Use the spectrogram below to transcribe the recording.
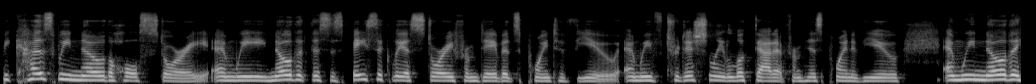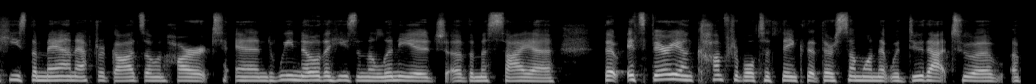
because we know the whole story and we know that this is basically a story from David's point of view, and we've traditionally looked at it from his point of view, and we know that he's the man after God's own heart, and we know that he's in the lineage of the Messiah. That it's very uncomfortable to think that there's someone that would do that to a, a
